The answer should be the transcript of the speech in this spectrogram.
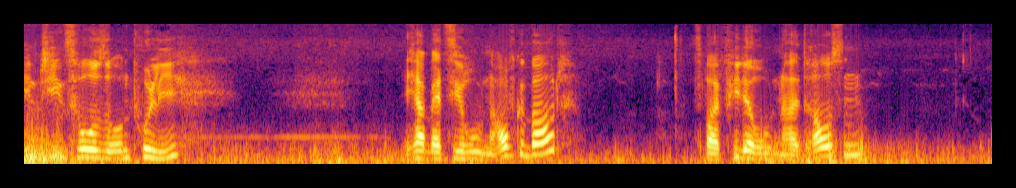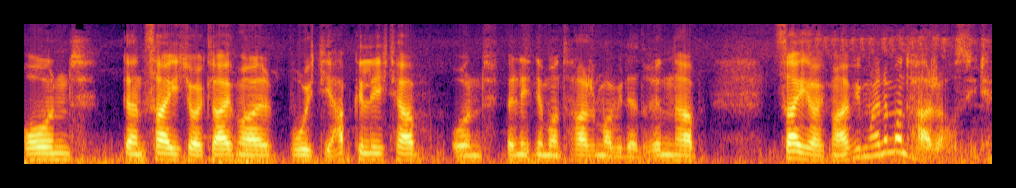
In Jeanshose und Pulli. Ich habe jetzt die Routen aufgebaut. Zwei Fiederrouten halt draußen. Und dann zeige ich euch gleich mal, wo ich die abgelegt habe. Und wenn ich eine Montage mal wieder drin habe, zeige ich euch mal, wie meine Montage aussieht.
